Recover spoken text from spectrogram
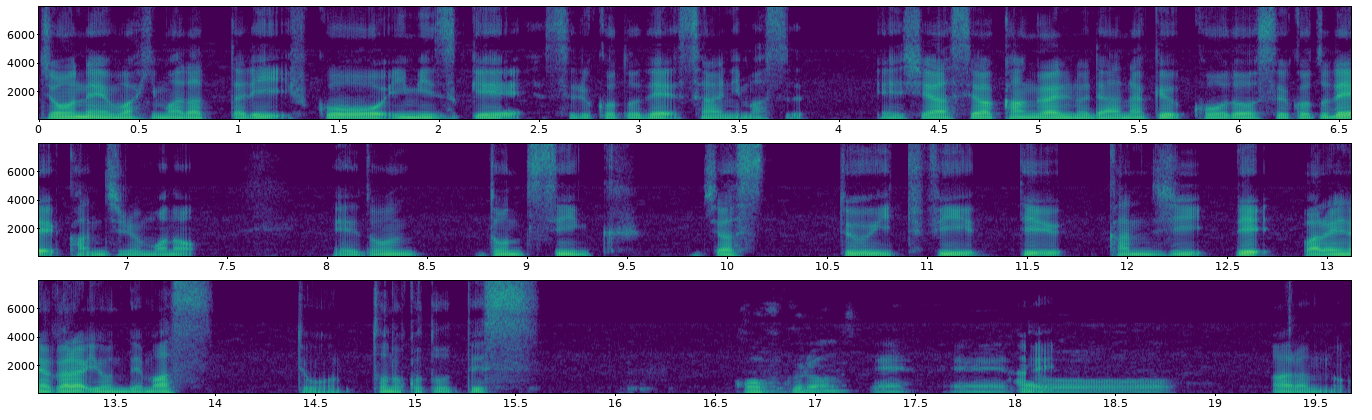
情念は暇だったり不幸を意味付けすることでさらに増す。えー幸せは考えるのではなく行動することで感じるもの。えー don't, don't think, just do it, feel っていう感じで笑いながら読んでます。ととのことです。幸福論ですね。えっ、と、アランの。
